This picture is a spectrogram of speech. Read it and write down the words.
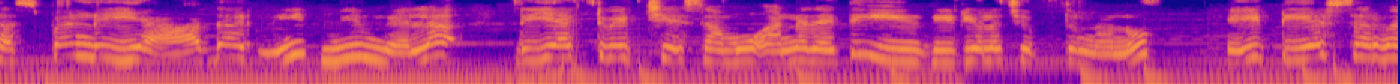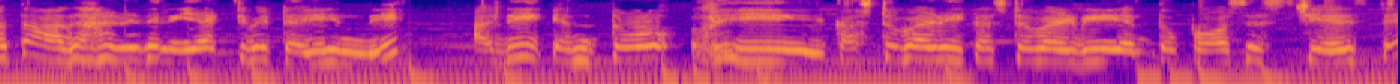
సస్పెండ్ అయ్యే ఆధార్ని మేము ఎలా రీయాక్టివేట్ చేసాము అన్నదైతే ఈ వీడియోలో చెప్తున్నాను. ఎయిట్ ఇయర్స్ తర్వాత ఆధార్ అనేది రీయాక్టివేట్ అయ్యింది. అది ఎంతో ఈ కష్టపడి కష్టపడి ఎంతో ప్రాసెస్ చేస్తే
